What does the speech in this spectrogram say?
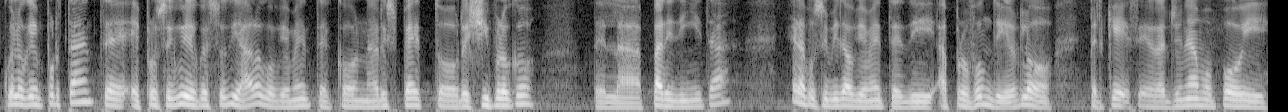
Quello che è importante è proseguire questo dialogo ovviamente con rispetto reciproco della pari dignità e la possibilità ovviamente di approfondirlo perché se ragioniamo poi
